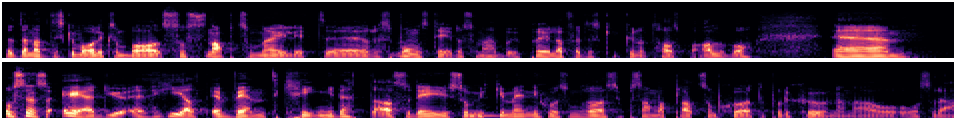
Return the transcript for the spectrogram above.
Utan att det ska vara liksom bara så snabbt som möjligt eh, responstid och sådana här prylar för att det ska kunna tas på allvar. Ehm, och sen så är det ju ett helt event kring detta. Alltså det är ju så mycket människor som rör sig på samma plats som sköter produktionerna och, och sådär.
